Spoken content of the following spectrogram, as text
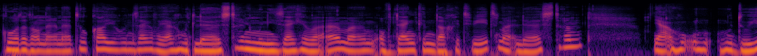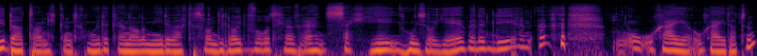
ik hoorde dan daarnet ook al Jeroen zeggen van ja, je moet luisteren, je moet niet zeggen hè, maar, of denken dat je het weet, maar luisteren. Ja, hoe, hoe doe je dat dan? Je kunt moeilijk aan alle medewerkers van Deloitte bijvoorbeeld gaan vragen, zeg, hey, hoe zou jij willen leren? hoe, hoe, ga je, hoe ga je dat doen?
